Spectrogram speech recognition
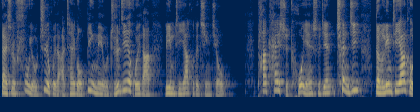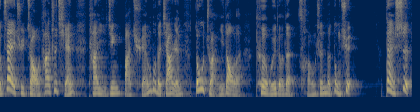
但是富有智慧的 Artago 并没有直接回答 Limtiako 的请求，他开始拖延时间，趁机等 Limtiako 再去找他之前，他已经把全部的家人都转移到了。特维德的藏身的洞穴，但是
